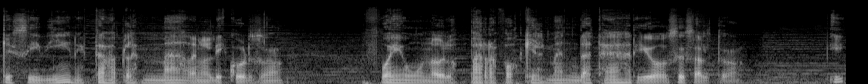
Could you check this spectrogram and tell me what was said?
que si bien estaba plasmada en el discurso, fue uno de los párrafos que el mandatario se saltó. Y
